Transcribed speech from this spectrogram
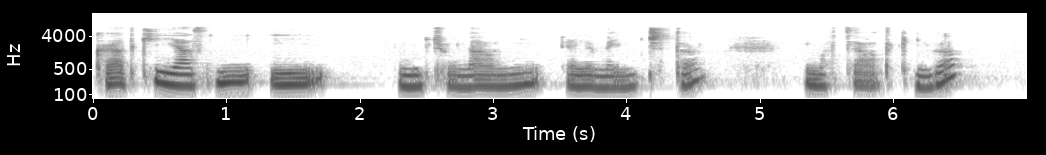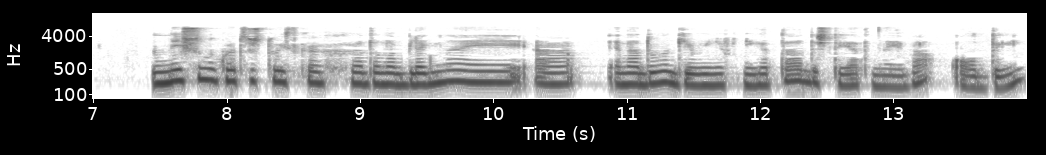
кратки, ясни и емоционални елементчета има в цялата книга. Нещо, на което също исках да наблегна е а, една друга героиня в книгата, дъщерята на Ева, Одри.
